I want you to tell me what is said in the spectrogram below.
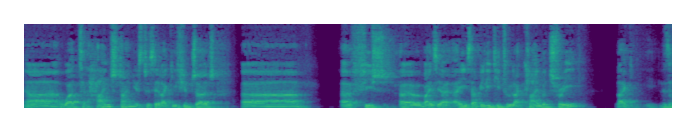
uh, what Einstein used to say. Like if you judge uh, a fish uh, by the, his ability to like climb a tree, like the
